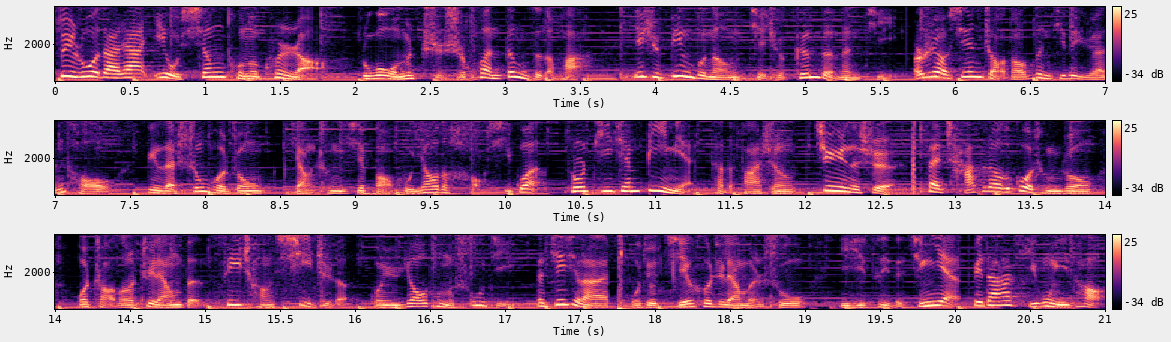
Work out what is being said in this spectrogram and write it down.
所以，如果大家也有相同的困扰，如果我们只是换凳子的话，也许并不能解决根本问题，而是要先找到问题的源头，并在生活中养成一些保护腰的好习惯，从而提前避免它的发生。幸运的是，在查资料的过程中，我找到了这两本非常细致的关于腰痛的书籍。那接下来，我就结合这两本书以及自己的经验，为大家提供一套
